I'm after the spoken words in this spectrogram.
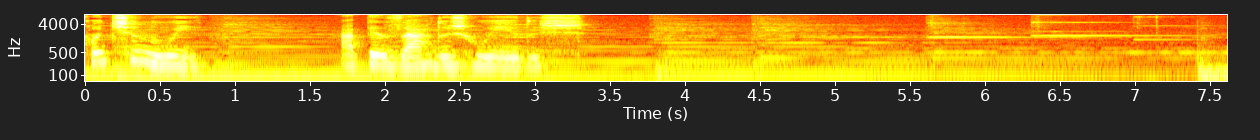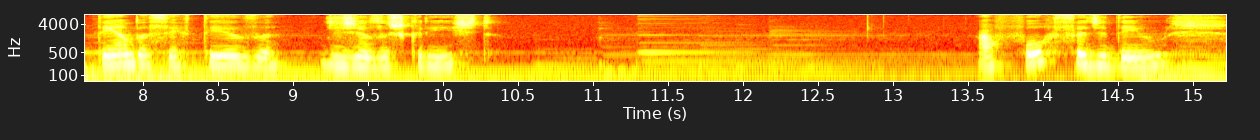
Continue, apesar dos ruídos, tendo a certeza de Jesus Cristo, a força de Deus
